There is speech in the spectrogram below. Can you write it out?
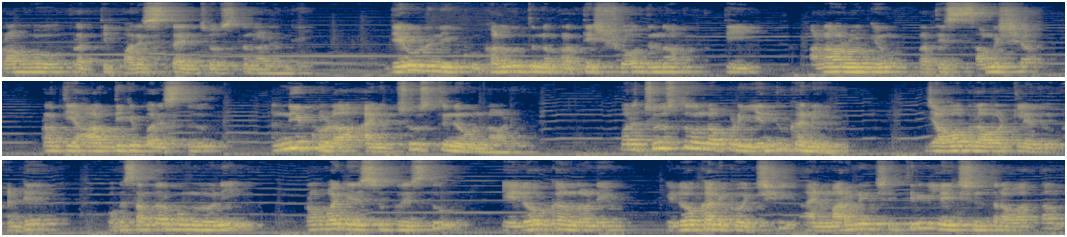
ప్రభు ప్రతి పరిస్థితి ఆయన చూస్తున్నాడండి. దేవుడు నీకు కలుగుతున్న ప్రతి శోధన ప్రతి అనారోగ్యం ప్రతి సమస్య ప్రతి ఆర్థిక పరిస్థితులు అన్నీ కూడా ఆయన చూస్తూనే ఉన్నాడు. మనం చూస్తూ ఉన్నప్పుడు ఎందుకని జవాబు రావట్లేదు? అంటే ఒక సందర్భంలోని ప్రభు యేసుక్రీస్తు ఈ లోకంలోని ఈ లోకానికి వచ్చి ఆయన మరణించి తిరిగి లేచిన తర్వాత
